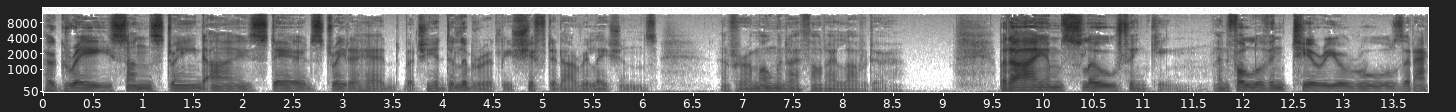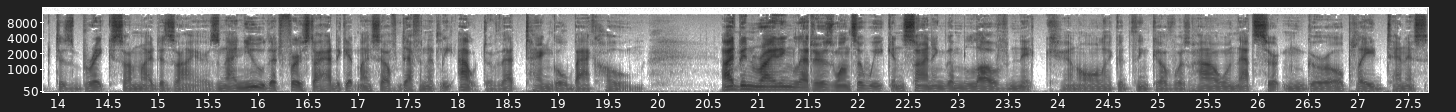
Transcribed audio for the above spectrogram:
Her grey, sun-strained eyes stared straight ahead, but she had deliberately shifted our relations, and for a moment I thought I loved her. But I am slow thinking, and full of interior rules that act as brakes on my desires, and I knew that first I had to get myself definitely out of that tangle back home. I'd been writing letters once a week and signing them Love Nick, and all I could think of was how, when that certain girl played tennis,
